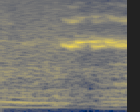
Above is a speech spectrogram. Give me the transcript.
Mm.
